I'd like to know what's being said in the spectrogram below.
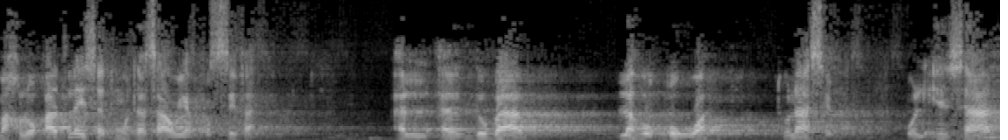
مخلوقات ليست متساوية في الصفات الذباب له قوة تناسب والإنسان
